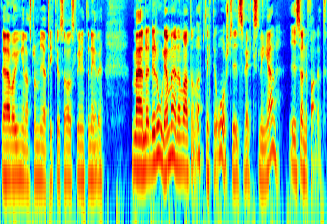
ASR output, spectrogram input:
Det här var ju ingen astronomiartikel, så jag skrev inte ner det. Men det roliga med den var att de upptäckte årstidsväxlingar i sönderfallet.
